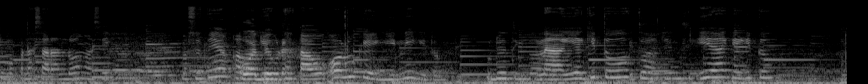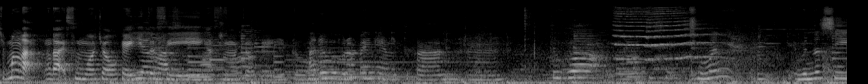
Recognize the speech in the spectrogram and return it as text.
cuma penasaran doang gak sih? Maksudnya kalau dia udah tahu oh lu kayak gini gitu. Udah tinggal. Nah iya gitu. Itu anjing sih. Iya kayak gitu cuma nggak nggak semua cowok kayak Iya, gitu sih nggak semua cowok kayak gitu. ada beberapa yang kayak gitu kan. Hmm. itu gua sih. Cuman bener sih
